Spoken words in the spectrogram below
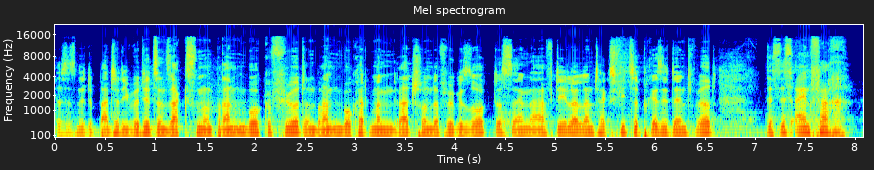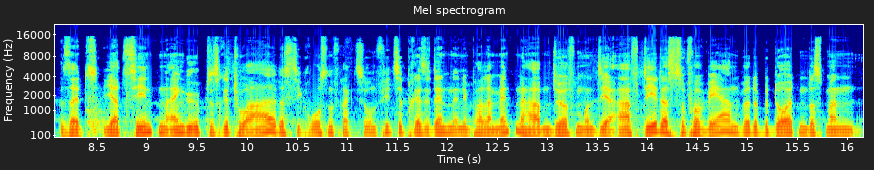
Das ist eine Debatte, die wird jetzt in Sachsen und Brandenburg geführt. In Brandenburg hat man gerade schon dafür gesorgt, dass ein AfDler Landtagsvizepräsident wird. Das ist einfach seit Jahrzehnten eingeübtes Ritual, dass die großen Fraktionen Vizepräsidenten in den Parlamenten haben dürfen und der AfD das zu verwehren, würde bedeuten, dass man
